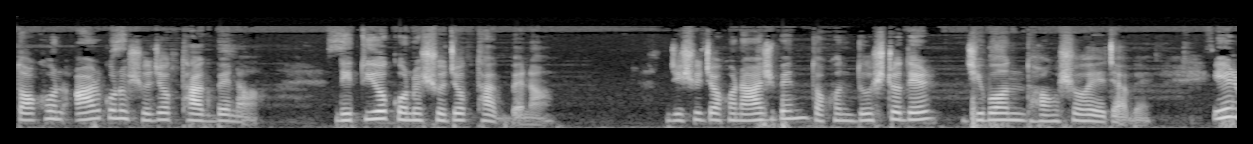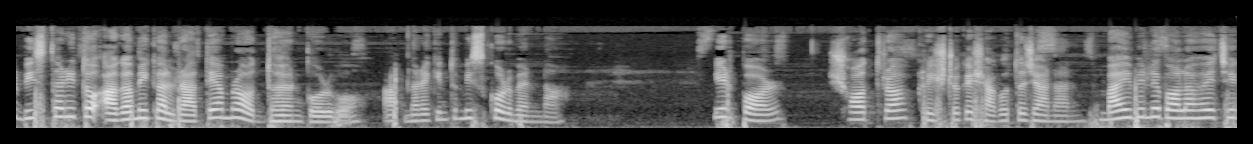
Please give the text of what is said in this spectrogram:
তখন আর কোনো সুযোগ থাকবে না। দ্বিতীয় কোনো সুযোগ থাকবে না। যিশু যখন আসবেন, তখন দুষ্টদের জীবন ধ্বংস হয়ে যাবে। এর বিস্তারিত আগামীকাল রাতে আমরা অধ্যয়ন করব। আপনারা কিন্তু মিস করবেন না। এরপর সৎরা খ্রিস্টকে স্বাগত জানান। বাইবেলে বলা হয়েছে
